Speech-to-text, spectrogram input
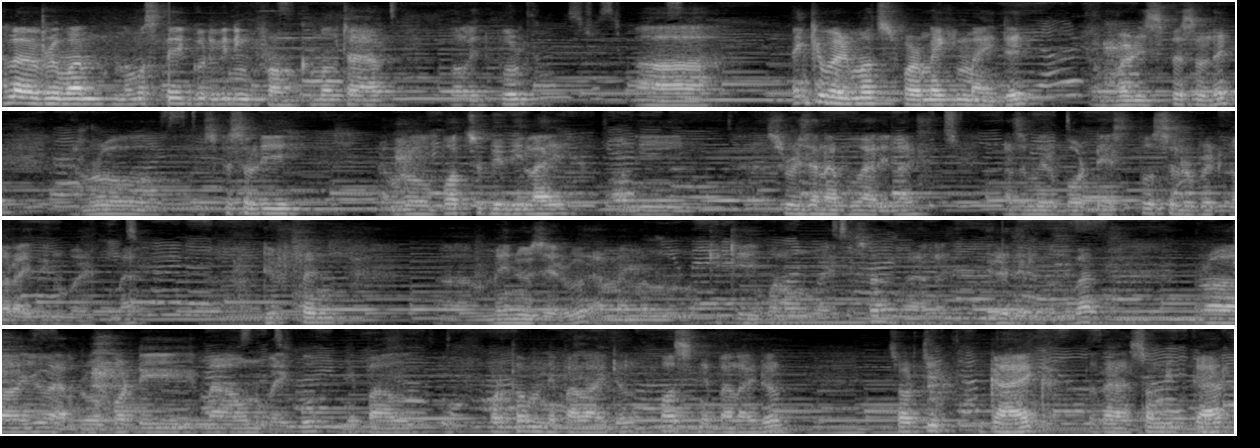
Hello everyone नमस्ते good evening from Kamal tyre Lalitpur thank you very much for making my day very special day हाम्रो specially हाम्रो बच्चु दिदीलाई अनि सृजना बुहारीलाई आज मेरो बर्थडे यस्तो सेलिब्रेट गराइदिनु भएकोमा डिफ्रेन्ट मेन्युजहरू आमामा के के बनाउनु भएको छ उहाँहरूलाई धेरै धेरै धन्यवाद र यो हाम्रो बर्थडेमा आउनुभएको नेपालको प्रथम Nepal idol first Nepal idol चर्चित गायक तथा सङ्गीतकार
